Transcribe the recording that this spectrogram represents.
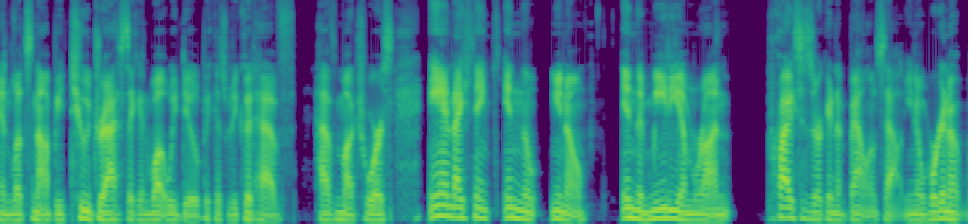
and let's not be too drastic in what we do because we could have have much worse. And I think in the, you know, in the medium run, prices are going to balance out. You know, we're going to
